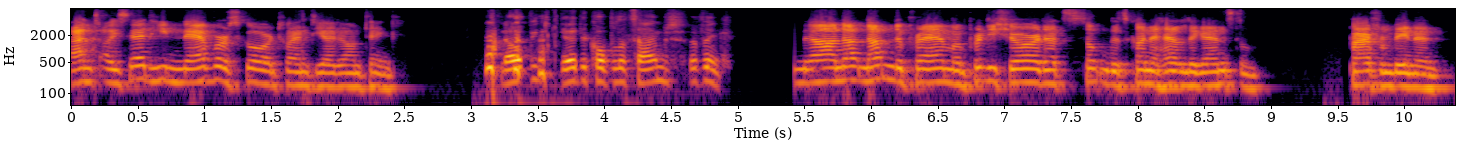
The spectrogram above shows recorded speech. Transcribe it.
and I said he never scored 20, I don't think. No, he did a couple of times, I think. No, not not in the Prem. I'm pretty sure that's something that's kind of held against him. Apart from being an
